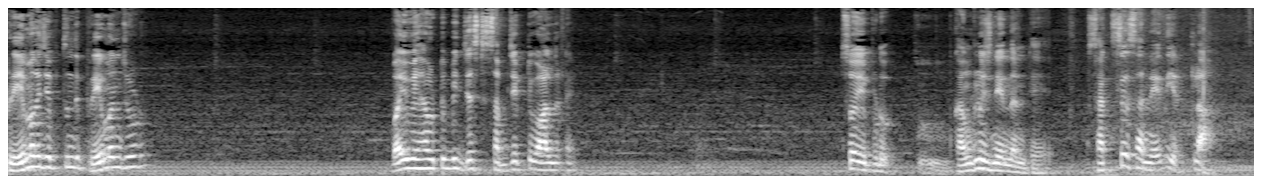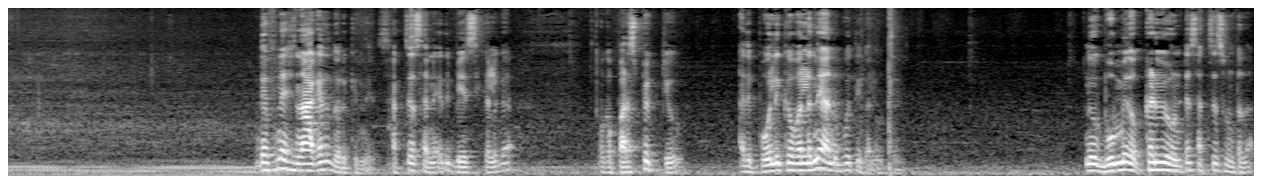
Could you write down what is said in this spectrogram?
ప్రేమగా చెప్తుంది ప్రేమను చూడు. Why we have to be just subjective all the time so ఇప్పుడు కంక్లూజన్ ఏంటంటే సక్సెస్ అనేది ఎట్లా? డెఫినేషన్ నాకైతే దొరికింది. సక్సెస్ అనేది బేసికల్గా ఒక పర్స్పెక్టివ్ అది పోలిక వల్లనే అనుభూతి కలుగుతుంది. నువ్వు భూమి మీద ఒక్కడివి ఉంటే సక్సెస్ ఉంటుందా?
